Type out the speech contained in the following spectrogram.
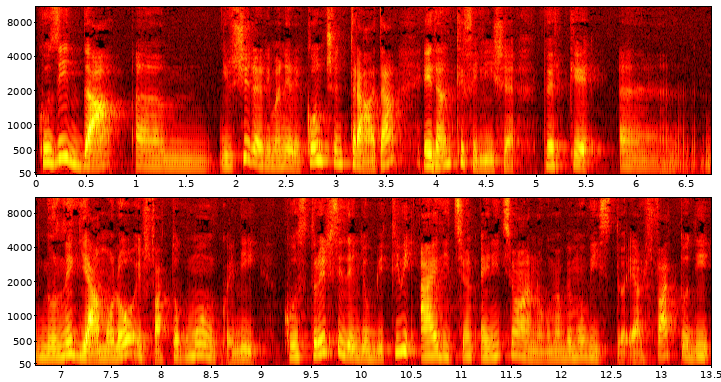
così da um, riuscire a rimanere concentrata ed anche felice, perché eh, non neghiamolo il fatto comunque di costruirsi degli obiettivi a, edizio, a, inizio anno, come abbiamo visto, e al fatto di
